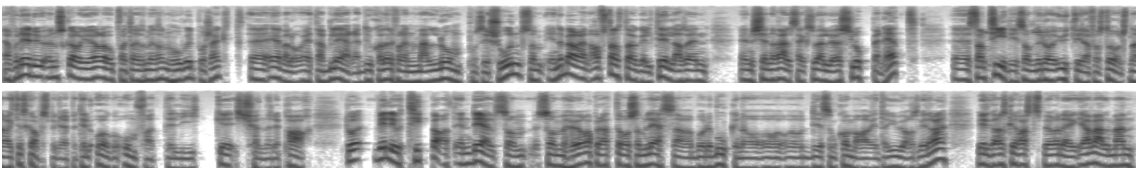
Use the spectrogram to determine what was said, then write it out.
Ja, for Det du ønsker å gjøre, oppfatter jeg som en sånn hovedprosjekt, eh, er vel å etablere du kaller det for en mellomposisjon, som innebærer en avstandsdagel til altså en, en generell seksuell løssluppenhet, eh, samtidig som du da utvider forståelsen av ekteskapsbegrepet til òg å omfatte likekjønnede par. Da vil jeg jo tippe at en del som, som hører på dette, og som leser både boken og, og, og det som kommer av intervjuer osv., vil ganske raskt spørre deg ja vel, men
